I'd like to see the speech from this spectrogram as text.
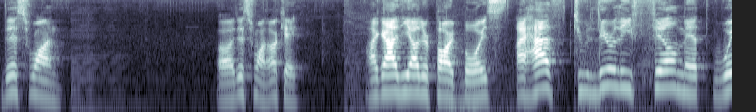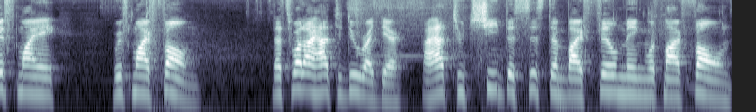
this one. Uh, this one, okay. I got the other part, boys. I have to literally film it with my, with my phone. That's what I had to do right there. I had to cheat the system by filming with my phone.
